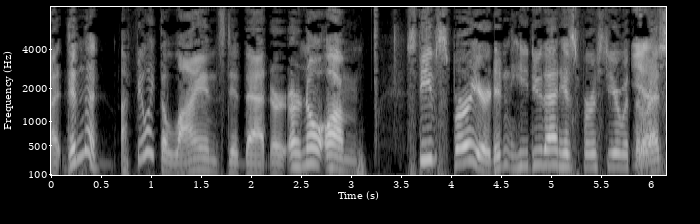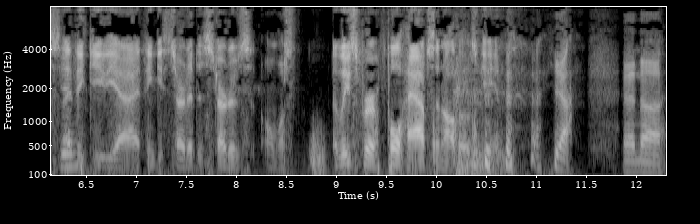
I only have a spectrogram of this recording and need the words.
Uh, didn't that? I feel like the Lions did that, or, or no, um, Steve Spurrier didn't he do that his first year with the yes, Redskins? I think he. Yeah, I think he started his starters almost at least for full halves in all those games. yeah, and uh,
